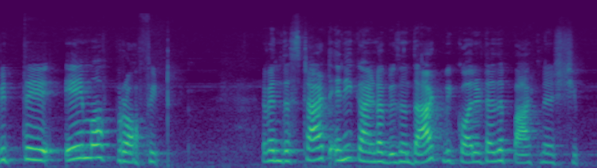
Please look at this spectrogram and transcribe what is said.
with the aim of profit when they start any kind of business that we call it as a partnership Pa-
